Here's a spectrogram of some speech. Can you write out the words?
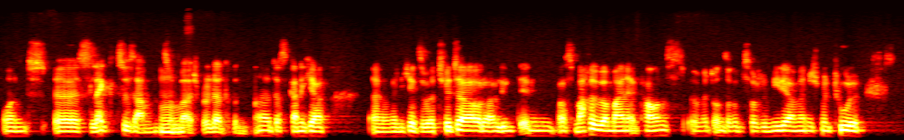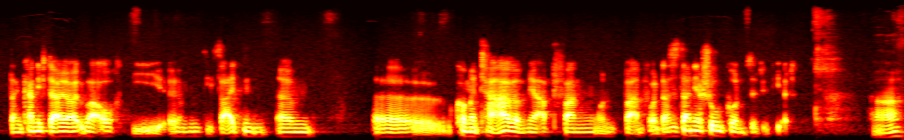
und äh, Slack zusammen mhm. zum Beispiel da drin. Ne? Das kann ich ja äh, wenn ich jetzt über Twitter oder LinkedIn was mache über meine Accounts äh, mit unserem Social Media Management Tool, dann kann ich da ja über auch die, ähm, die Seiten ähm, äh, Kommentare mir abfangen und beantworten. Das ist dann ja schon konsolidiert. Ja,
